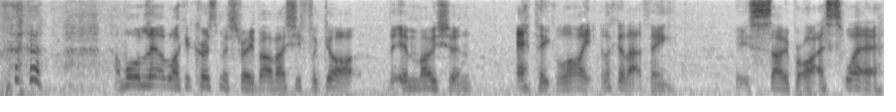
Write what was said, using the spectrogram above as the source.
I'm all lit up like a Christmas tree, but I've actually forgot the InMotion epic light. Look at that thing. It's so bright. I swear.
